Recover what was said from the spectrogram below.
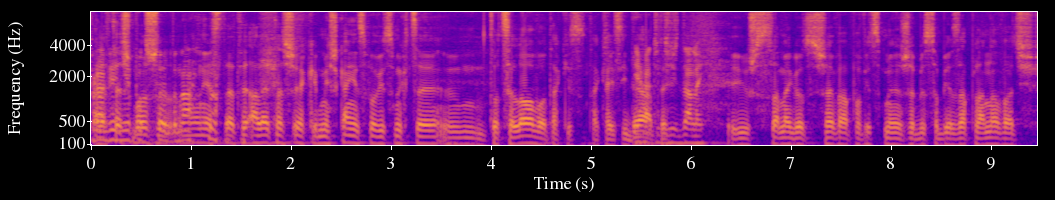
prawie też może, niepotrzebna. no niestety, ale też jak mieszkaniec powiedzmy chce docelowo, tak jest, taka jest idea, Jechać gdzieś dalej. już z samego drzewa powiedzmy, żeby sobie zaplanować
